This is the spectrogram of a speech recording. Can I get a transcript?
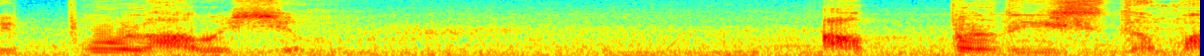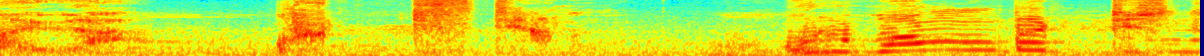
ഇപ്പോൾ ആവശ്യം അപ്രതീക്ഷിതമായ ഒരു ടിസ്റ്റാണ് ഒരു വമ്പൻ ടിസ്റ്റ്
